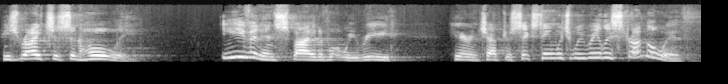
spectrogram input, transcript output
He's righteous and holy, even in spite of what we read here in chapter 16, which we really struggle with.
